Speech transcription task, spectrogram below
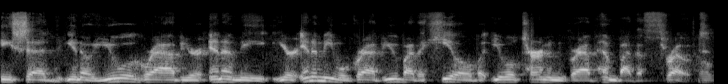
he said you know you will grab your enemy. Your enemy will grab you by the heel but you will turn and grab him by the throat. Oh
